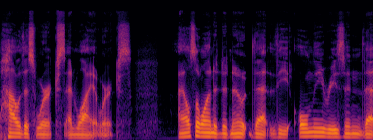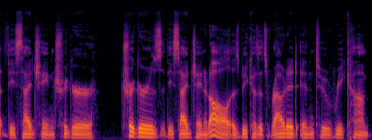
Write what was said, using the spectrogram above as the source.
how this works and why it works. I also wanted to note that the only reason that the sidechain trigger triggers the sidechain at all is because it's routed into ReaComp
